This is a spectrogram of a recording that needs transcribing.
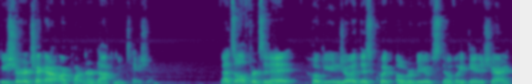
be sure to check out our partner documentation. That's all for today. Hope you enjoyed this quick overview of Snowflake data sharing.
